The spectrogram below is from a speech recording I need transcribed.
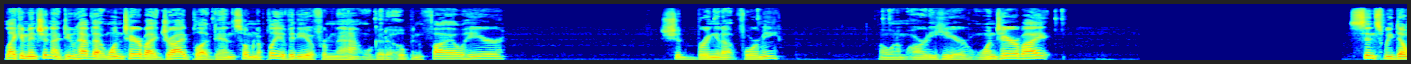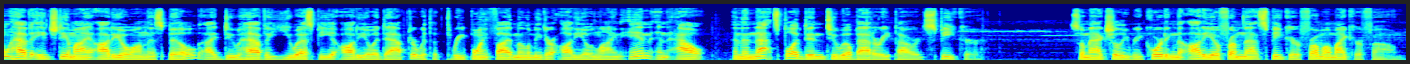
Like I mentioned, I do have that one terabyte drive plugged in, so I'm going to play a video from that. We'll go to open file here. Should bring it up for me. Oh, and I'm already here. One terabyte, since we don't have HDMI audio on this build, I do have a USB audio adapter with a 3.5 millimeter audio line in and out, and then that's plugged into a battery powered speaker. So I'm actually recording the audio from that speaker from a microphone.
